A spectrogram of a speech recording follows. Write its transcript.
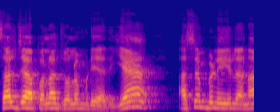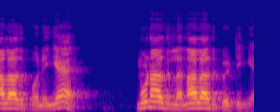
சல்ஜாப்பெல்லாம் சொல்ல முடியாது. ஏன் அசெம்பிளியில் நாலாவது போனீங்க? மூணாவதுல நாலாவது போயிட்டீங்க.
